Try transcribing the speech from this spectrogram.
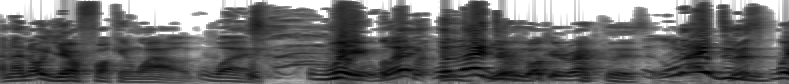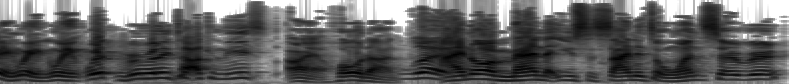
And I know you're fucking wild. Why? Wait, what? What did I You're do? fucking reckless. What did I do? This- wait, wait, wait. We're, we're really talking these? All right, hold on. What? I know a man that used to sign into one server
